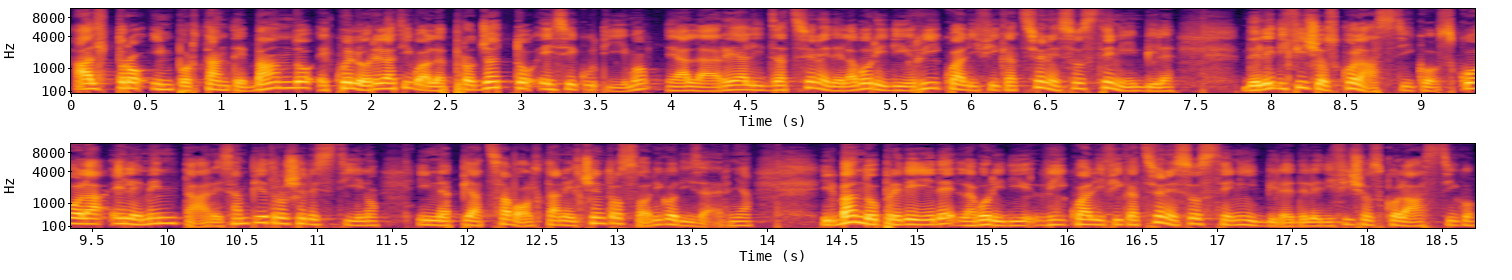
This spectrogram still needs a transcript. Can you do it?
Altro importante bando è quello relativo al progetto esecutivo e alla realizzazione dei lavori di riqualificazione sostenibile dell'edificio scolastico Scuola Elementare San Pietro Celestino in Piazza Volta nel centro storico di Isernia. Il bando prevede lavori di riqualificazione sostenibile dell'edificio scolastico,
